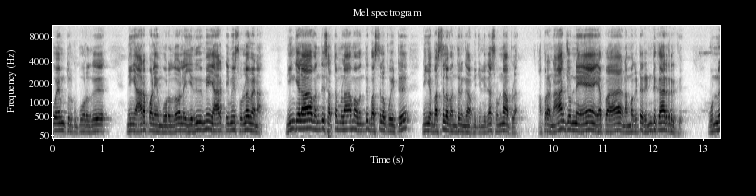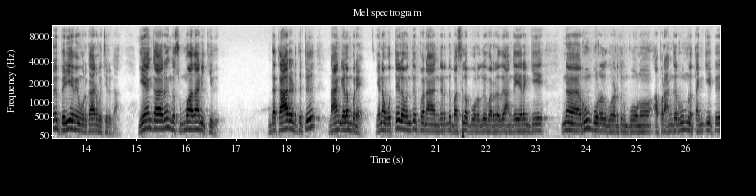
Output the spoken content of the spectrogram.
கோயம்புத்தூருக்கு போகிறது நீங்கள் ஆரப்பாளையம் போகிறதோ இல்லை எதுவுமே யார்கிட்டையுமே சொல்ல வேணாம். நீங்களா வந்து சத்தம் இல்லாமல் வந்து பஸ்ஸில் போயிட்டு நீங்கள் பஸ்ஸில் வந்துருங்க அப்படின்னு சொல்லி தான் சொன்னாப்புல. அப்புறம் நான் சொன்னேன் எப்போ நம்மக்கிட்ட ரெண்டு கார் இருக்குது ஒன்று பெரியவன் ஒரு கார் வச்சுருக்கான். என் காரு இங்கே சும்மா தான் நிற்கிது இந்த கார் எடுத்துகிட்டு நான் கிளம்புறேன். ஏன்னா ஒத்தையில் வந்து இப்போ நான் அங்கேருந்து பஸ்ஸில் போகிறது வர்றது அங்கே இறங்கி இன்னும் ரூம் போடுறதுக்கு ஒரு இடத்துக்கு போகணும். அப்புறம் அங்கே ரூமில் தங்கிட்டு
